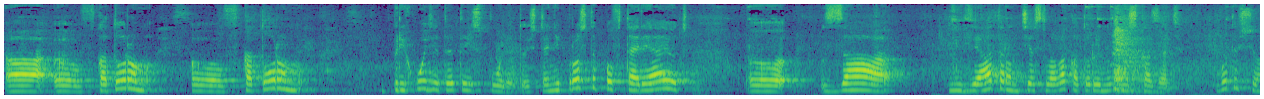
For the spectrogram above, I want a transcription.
а, э, в котором, э, в котором приходит это из поля. То есть они просто повторяют э, за медиатором те слова, которые нужно сказать. Вот и все.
